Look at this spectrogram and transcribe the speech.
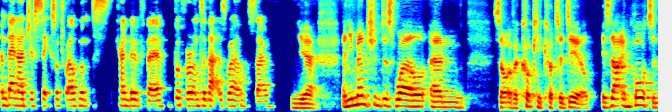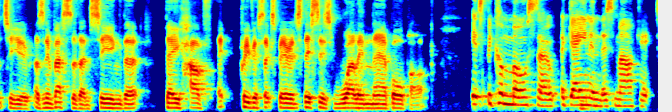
and then I just six or twelve months kind of uh, buffer onto that as well. So yeah, and you mentioned as well. Um, sort of a cookie cutter deal. Is that important to you as an investor then, seeing that they have previous experience, this is well in their ballpark? It's become more so again in this market.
